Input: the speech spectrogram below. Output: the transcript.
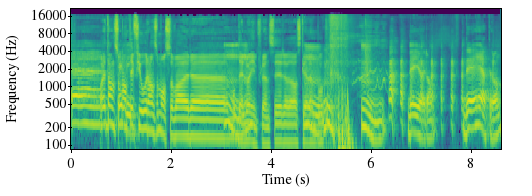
Eh, Og et annet som vant i fjor, han som også var uh, Mm. modell og influenser og skrev en bok. Det gjør han. Det heter han.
